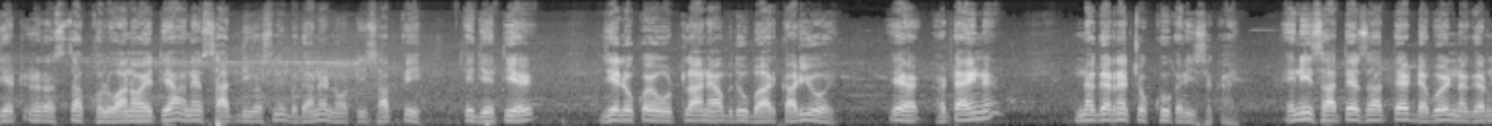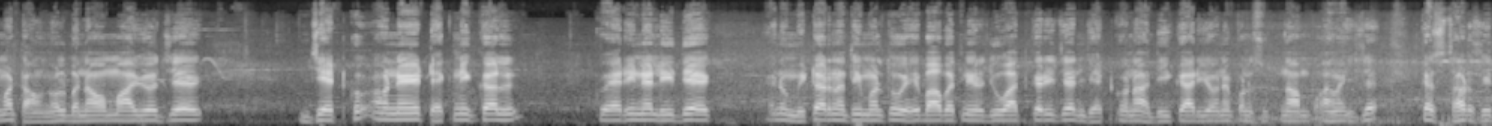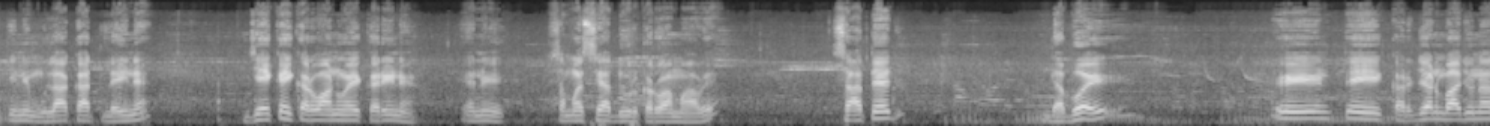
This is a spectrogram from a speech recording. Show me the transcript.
જે રસ્તા ખોલવાનો હોય ત્યાં અને સાત દિવસની બધાને નોટિસ આપવી. કે જેથી જે લોકોએ ઓટલાને આ બધું બહાર કાઢ્યું હોય, એ હટાવીને નગરને ચોખ્ખું કરી શકાય. એની સાથે સાથે ડભોઈ નગરમાં ટાઉન હોલ બનાવવામાં આવ્યો છે. જેટકો અને ટેકનિકલ ક્વેરીને લીધે એનું મીટર નથી મળતું. એ બાબતની રજૂઆત કરી છે અને જેટકોના અધિકારીઓને પણ સૂચના આપવામાં છે કે સ્થળ સ્થિતિની મુલાકાત લઈને જે કંઈ કરવાનું એ કરીને એની સમસ્યા દૂર કરવામાં આવે. સાથે જ ડભોઈ. એ તે કરજણ બાજુના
